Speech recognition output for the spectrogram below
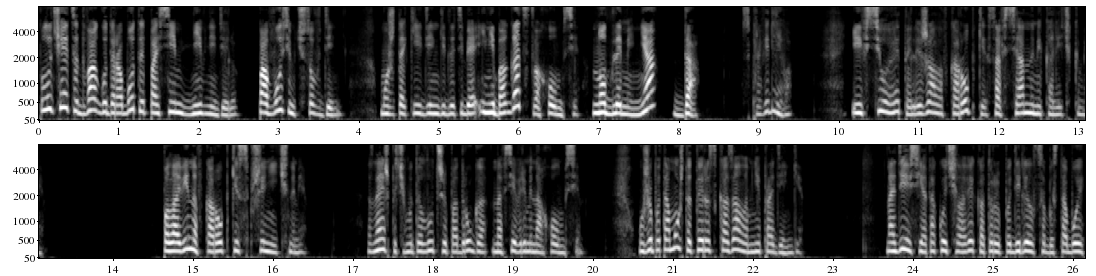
Получается два года работы по семь дней в неделю, по восемь часов в день. Может, такие деньги для тебя и не богатство, Холмси, но для меня — да. Справедливо. И все это лежало в коробке с овсяными колечками. Половина в коробке с пшеничными. Знаешь, почему ты лучшая подруга на все времена, Холмси? Уже потому, что ты рассказала мне про деньги. Надеюсь, я такой человек, который поделился бы с тобой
